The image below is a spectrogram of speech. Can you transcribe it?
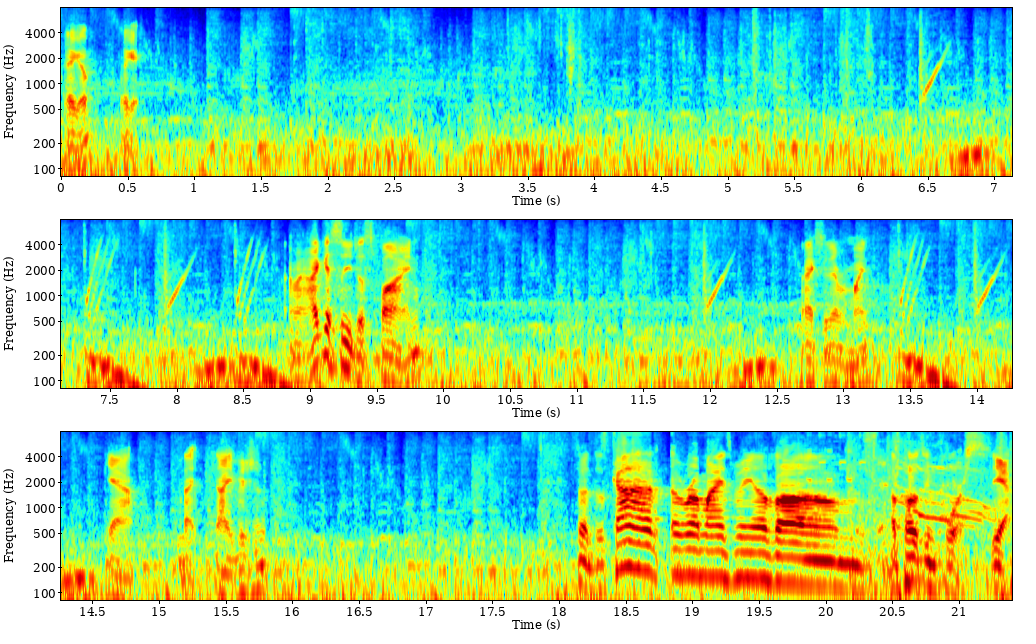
There you go. Okay. I mean, I can see just fine. Actually, never mind. Yeah, night, night vision. So this kind of reminds me of um, opposing force. Yeah.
